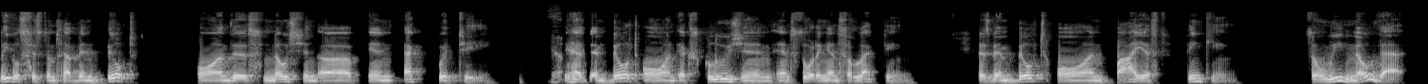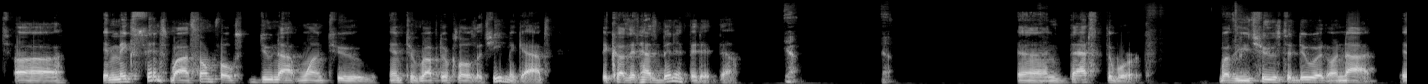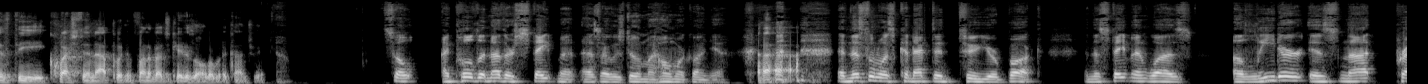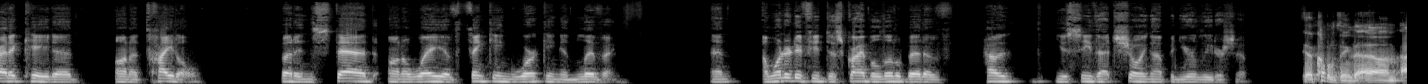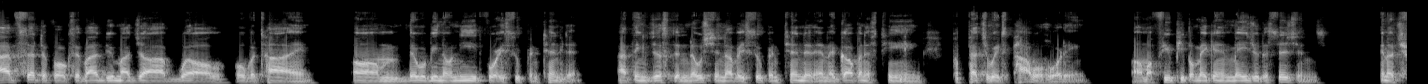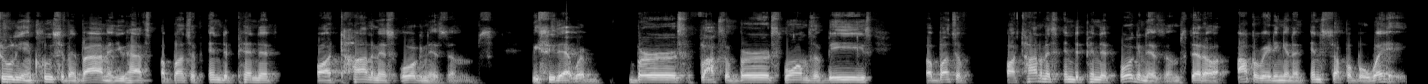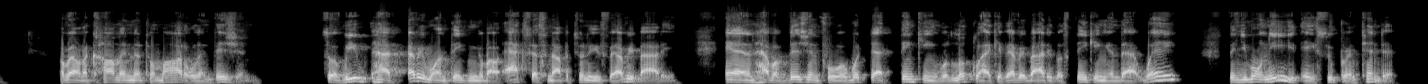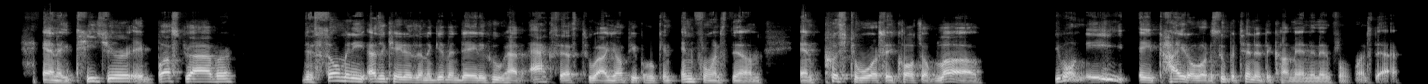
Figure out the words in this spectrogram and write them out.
legal systems have been built on this notion of inequity. Yep. It has been built on exclusion and sorting and selecting. It has been built on biased thinking. So we know that. Uh, it makes sense why some folks do not want to interrupt or close achievement gaps because it has benefited them. Yeah. Yeah. And that's the work. Whether you choose to do it or not is the question I put in front of educators all over the country. Yeah. So I pulled another statement as I was doing my homework on you. and this one was connected to your book. And the statement was a leader is not predicated on a title, but instead on a way of thinking, working, and living. And I wondered if you'd describe a little bit of how you see that showing up in your leadership. Yeah, a couple of things. Um, I've said to folks, if I do my job well over time, um, there will be no need for a superintendent. I think just the notion of a superintendent and a governance team perpetuates power hoarding. Um, a few people making major decisions. In a truly inclusive environment, you have a bunch of independent, autonomous organisms. We see that with birds, flocks of birds, swarms of bees, a bunch of autonomous, independent organisms that are operating in an inseparable way around a common mental model and vision. So if we have everyone thinking about access and opportunities for everybody and have a vision for what that thinking would look like if everybody was thinking in that way, then you won't need a superintendent and a teacher, a bus driver. There's so many educators in a given day who have access to our young people who can influence them and push towards a culture of love. You won't need a title or the superintendent to come in and influence that.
